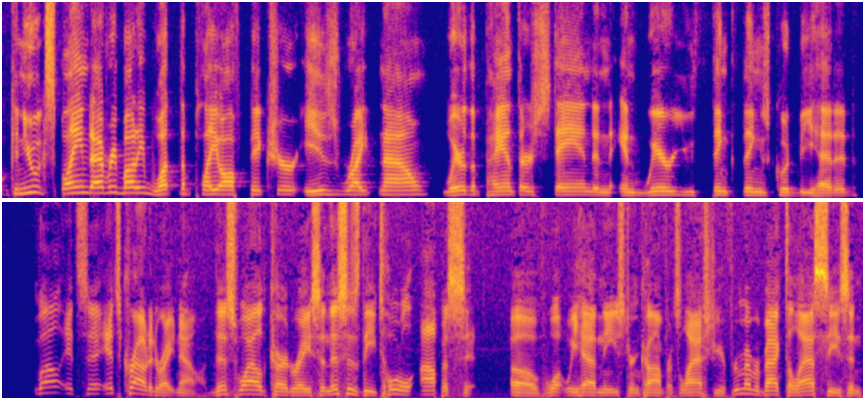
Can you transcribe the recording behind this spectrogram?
can you explain to everybody what the playoff picture is right now, where the Panthers stand, and, and where you think things could be headed? Well, it's uh, it's crowded right now. This wild card race, and this is the total opposite of what we had in the Eastern Conference last year. If you remember back to last season,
